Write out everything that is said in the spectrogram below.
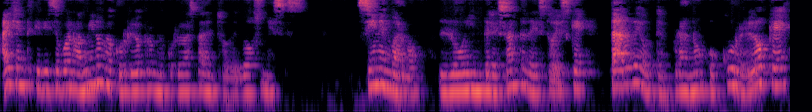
Hay gente que dice, bueno, a mí no me ocurrió, pero me ocurrió hasta dentro de dos meses. Sin embargo, lo interesante de esto es que tarde o temprano ocurre. Lo que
